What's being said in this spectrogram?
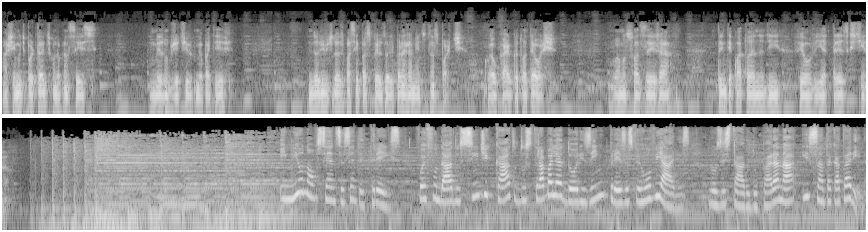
achei muito importante quando alcancei esse, o mesmo objetivo que meu pai teve. Em 2022 eu passei para supervisor de planejamento de transporte, qual é o cargo que eu estou até hoje. Vamos fazer já 34 anos de ferrovia 13 Cristina. Em 1963, foi fundado o Sindicato dos Trabalhadores em Empresas Ferroviárias, nos estados do Paraná e Santa Catarina.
